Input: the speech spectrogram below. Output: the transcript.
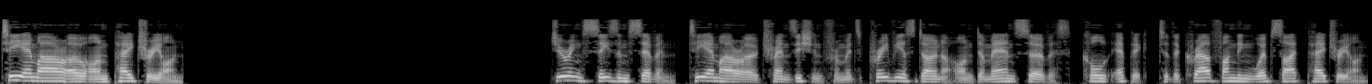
TMRO on Patreon During Season 7, TMRO transitioned from its previous donor-on-demand service, called Epic, to the crowdfunding website Patreon.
